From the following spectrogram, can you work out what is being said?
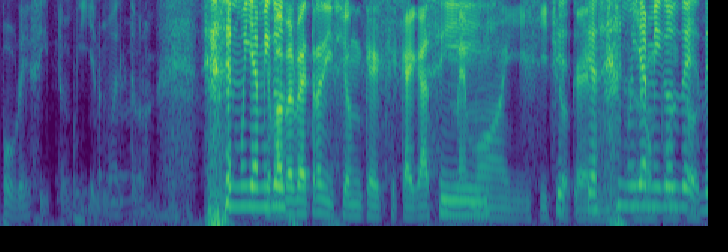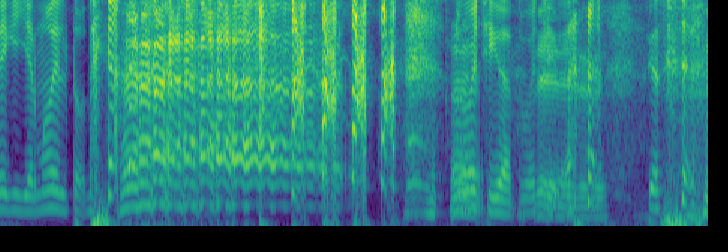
pobrecito Guillermo del Toro. Se hacen muy amigos... Se va a volver tradición que se caiga Sí. Memo y Se, Hitchcock. se en hacen muy amigos de, de Guillermo del Toro. Estuvo chida, estuvo Sí, chida. sí, sí, sí.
